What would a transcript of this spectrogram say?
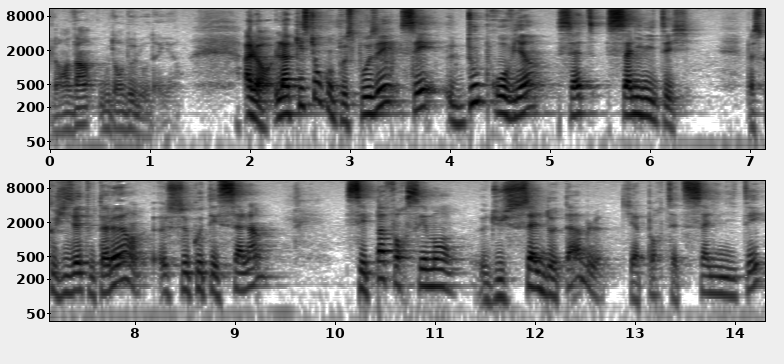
dans un vin ou dans de l'eau d'ailleurs. Alors la question qu'on peut se poser c'est d'où provient cette salinité? Parce que je disais tout à l'heure, ce côté salin, c'est pas forcément du sel de table qui apporte cette salinité,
